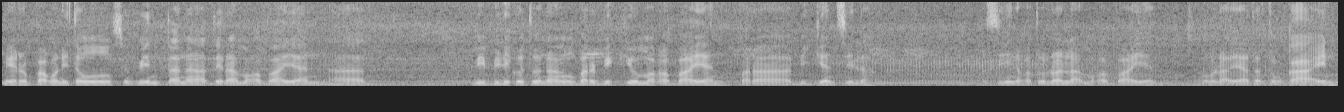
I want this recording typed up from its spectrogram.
meron pa ako nitong 50 na tira makabayan at bibili ko to ng barbecue makabayan para bigyan sila. Kasi nakatulala makabayan. Wala yata tong kain.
